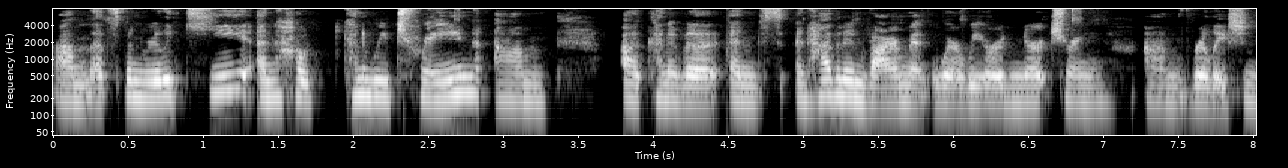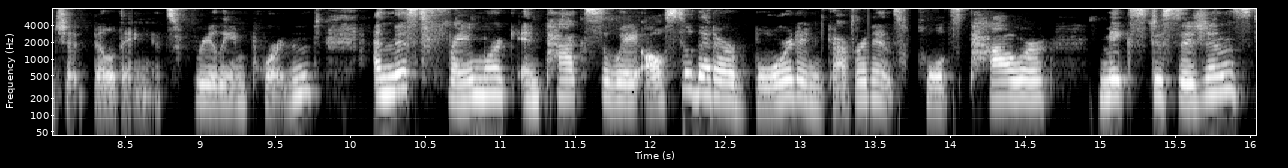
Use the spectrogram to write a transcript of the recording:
Um, that's been really key and how kind of we train um, a kind of a and and have an environment where we are nurturing um, relationship building. It's really important. And this framework impacts the way also that our board and governance holds power makes decisions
